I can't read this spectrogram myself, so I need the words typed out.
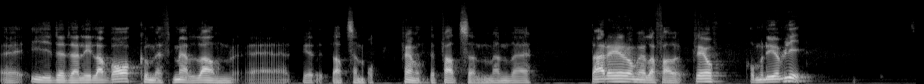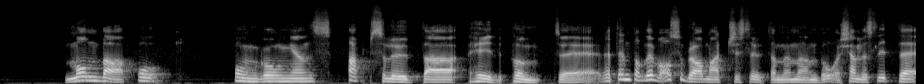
eh, i det där lilla vakuumet mellan eh, tredjeplatsen och femteplatsen. Men eh, där är de i alla fall. Playoff kommer det ju att bli. Måndag och omgångens absoluta höjdpunkt. Jag vet inte om det var så bra match i slutändan men ändå. Kändes lite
